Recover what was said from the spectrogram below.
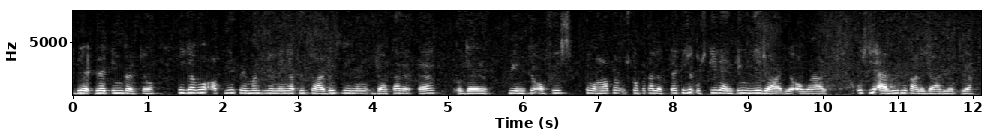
रेटिंग करते हो। तो जब वो अपनी पेमेंट लेने या अपने चार्जेस लेने जाता रहता है, उधर क्रीम के ऑफ़िस तो वहाँ पर उसको पता लगता है कि जी उसकी रैंकिंग ये जा रही है ओवरऑल उसकी एवरेज निकाली जा रही होती है।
